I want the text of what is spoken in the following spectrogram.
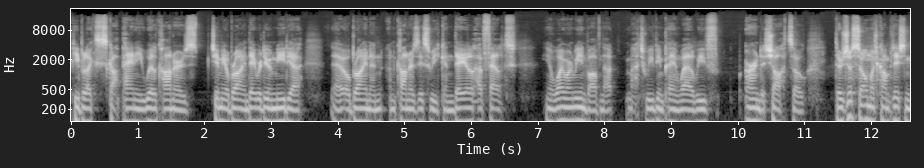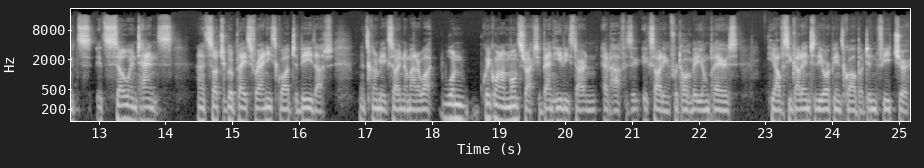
People like Scott Penny, Will Connors, Jimmy O'Brien, they were doing media, uh, O'Brien and, and Connors this week, and they'll have felt, you know, why weren't we involved in that match? We've been playing well. We've earned a shot. So there's just so much competition. It's it's so intense and it's such a good place for any squad to be that it's going to be exciting no matter what. One quick one on Munster actually, Ben Healy starting out half is exciting if we're talking about young players. He obviously got into the European squad but didn't feature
